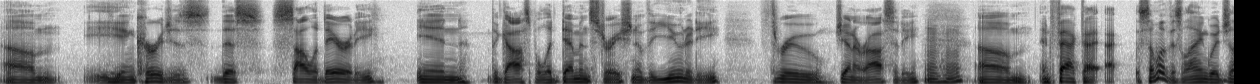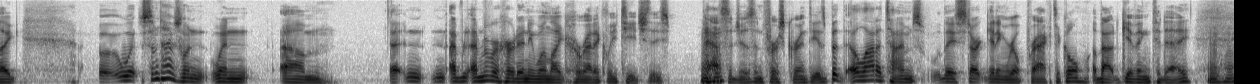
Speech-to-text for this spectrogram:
um, he encourages this solidarity in the gospel, a demonstration of the unity through generosity. Um, in fact, I, I, some of his language, like uh, what- sometimes when when um, uh, I've, I've never heard anyone like heretically teach these Mm-hmm. passages in First Corinthians, but a lot of times they start getting real practical about giving today. Mm-hmm.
